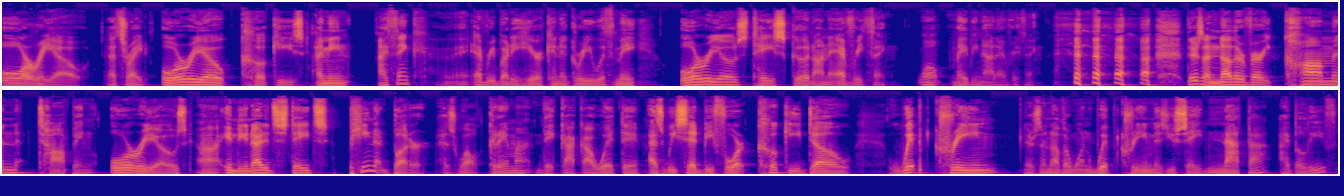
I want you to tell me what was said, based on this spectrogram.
Oreo. That's right, Oreo cookies. I mean, I think everybody here can agree with me. Oreos taste good on everything. Well, maybe not everything. There's another very common topping, Oreos. Uh, in the United States, peanut butter as well, crema de cacahuete. As we said before, cookie dough, whipped cream. There's another one, whipped cream, as you say, nata, I believe.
